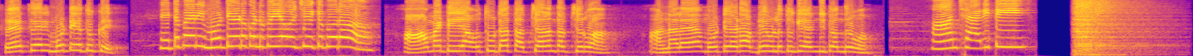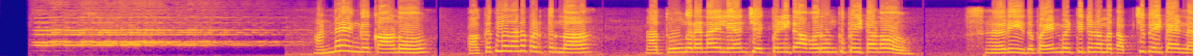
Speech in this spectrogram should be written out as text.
சரி சரி மூட்டையை தூக்கு. நெட்ட மாதிரி மூட்டையோட கொண்டு போய் வச்சு வைக்க போறோம் ஆமாட்டி அவுத்து விட்டா தப்பிச்சாலும் தப்பிச்சிருவான். அதனால மூட்டையோட அப்படியே உள்ள தூக்கி எறிஞ்சிட்டு வந்துருவோம். ஆ சரி டி. அண்ணன் எங்க காணோம்? பக்கத்துல தானே படுத்திருந்தா? நான் தூங்குறேனா இல்லையான்னு செக் பண்ணிட்டு அவன் ரூமுக்கு போயிட்டானோ? சரி இதை பயன்படுத்திட்டு நம்ம தப்பிச்சு போயிட்டா என்ன?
